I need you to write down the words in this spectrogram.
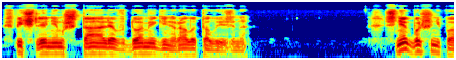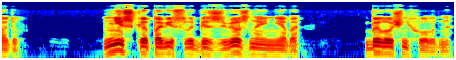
впечатлением Шталя в доме генерала Талызина. Снег больше не падал. Низко повисло беззвездное небо. Было очень холодно.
